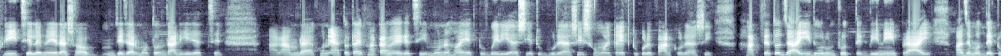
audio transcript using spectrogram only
ফ্রি ছেলে মেয়েরা সব যে যার মতন দাঁড়িয়ে যাচ্ছে। আর আমরা এখন এতটাই ফাঁকা হয়ে গেছি, মনে হয় একটু বেরিয়ে আসি, একটু ঘুরে আসি, সময়টা একটু করে পার করে আসি। হাঁটতে তো যাই, ধরুন প্রত্যেক দিনই প্রায় মাঝে মধ্যে একটু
